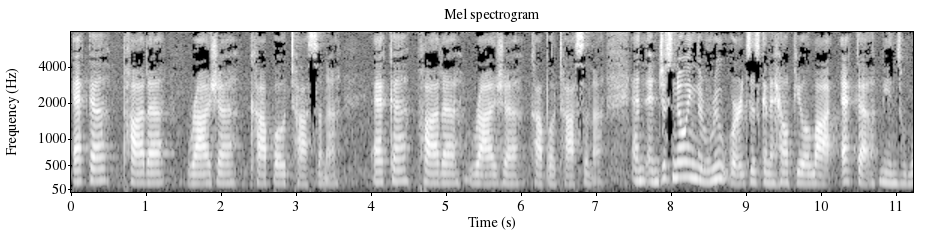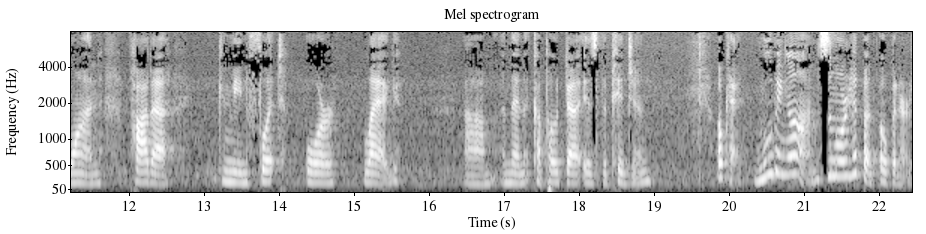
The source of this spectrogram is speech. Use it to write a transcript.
Eka Pada Raja Kapotasana. Eka Pada Raja Kapotasana. And, and just knowing the root words is going to help you a lot. Eka means one, Pada can mean foot or leg. Um, and then kapota is the pigeon. Okay, moving on, some more hip openers.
